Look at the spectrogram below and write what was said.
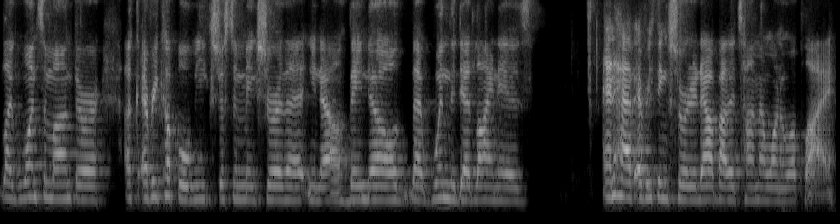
like once a month or every couple of weeks just to make sure that, you know, they know that when the deadline is and have everything sorted out by the time I want to apply.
